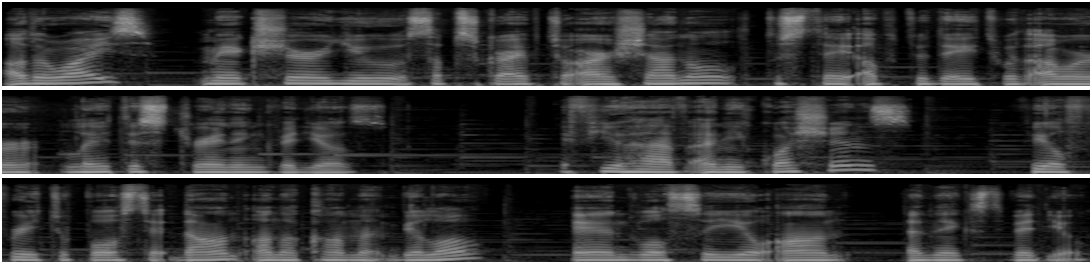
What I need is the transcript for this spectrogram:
Otherwise, make sure you subscribe to our channel to stay up to date with our latest training videos. If you have any questions, feel free to post it down on a comment below and we'll see you on the next video.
